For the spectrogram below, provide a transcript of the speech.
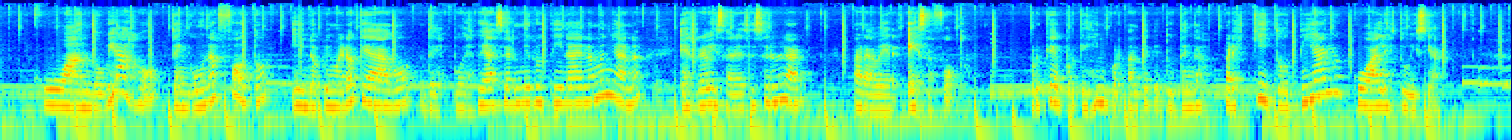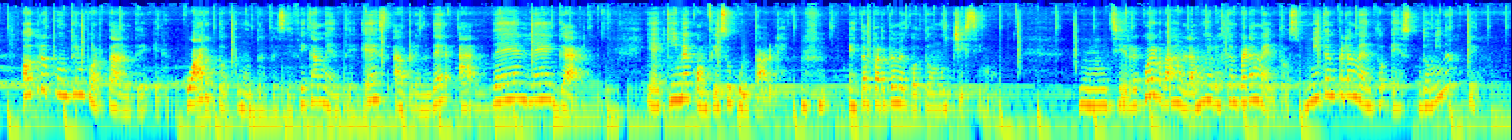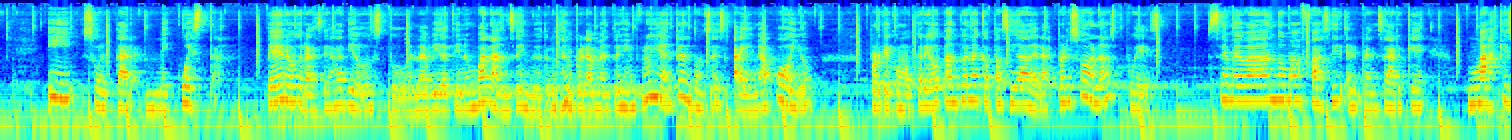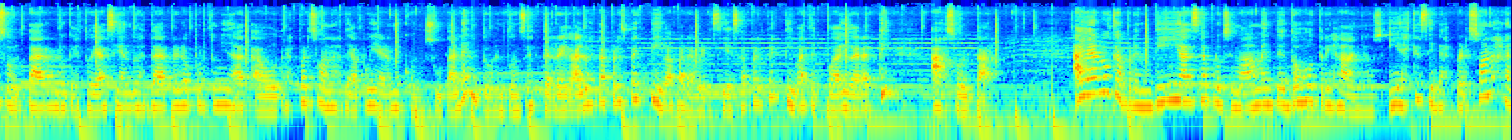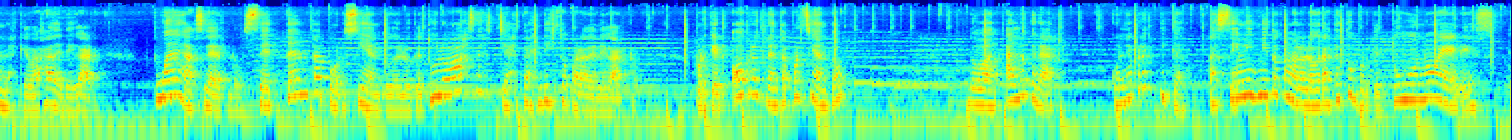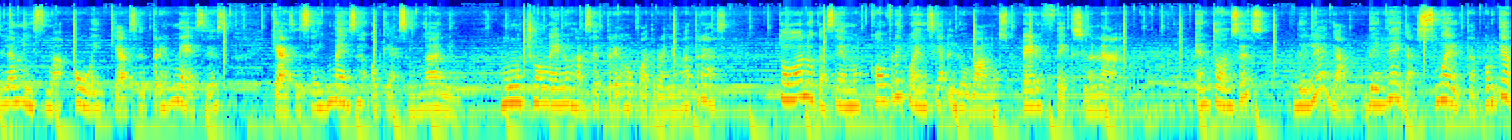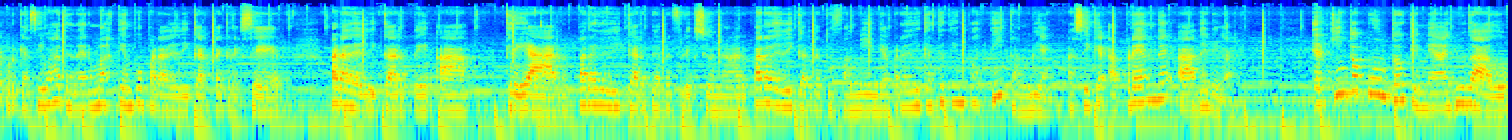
cuando viajo tengo una foto y lo primero que hago después de hacer mi rutina de la mañana es revisar ese celular para ver esa foto. ¿Por qué? Porque es importante que tú tengas fresquito diario cuál es tu visión. Otro punto importante, el cuarto punto específicamente, es aprender a delegar. Y aquí me confieso culpable. Esta parte me costó muchísimo. Mm, si recuerdas, hablamos de los temperamentos. Mi temperamento es dominante y soltar me cuesta. Pero gracias a Dios, todo en la vida tiene un balance y mi otro temperamento es influyente, entonces ahí me apoyo, porque como creo tanto en la capacidad de las personas, pues se me va dando más fácil el pensar que más que soltar, lo que estoy haciendo es darle la oportunidad a otras personas de apoyarme con su talento. Entonces te regalo esta perspectiva para ver si esa perspectiva te puede ayudar a ti a soltar. Hay algo que aprendí hace aproximadamente dos o tres años y es que si las personas en las que vas a delegar pueden hacerlo 70% de lo que tú lo haces, ya estás listo para delegarlo. Porque el otro 30% lo van a lograr con la práctica. Así mismito como lo lograste tú, porque tú no eres la misma hoy que hace tres meses, que hace seis meses o que hace un año, mucho menos hace tres o cuatro años atrás. Todo lo que hacemos con frecuencia lo vamos perfeccionando. Entonces, delega, delega, suelta. ¿Por qué? Porque así vas a tener más tiempo para dedicarte a crecer, para dedicarte a crear, para dedicarte a reflexionar, para dedicarte a tu familia, para dedicarte tiempo a ti también. Así que aprende a delegar. El quinto punto que me ha ayudado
